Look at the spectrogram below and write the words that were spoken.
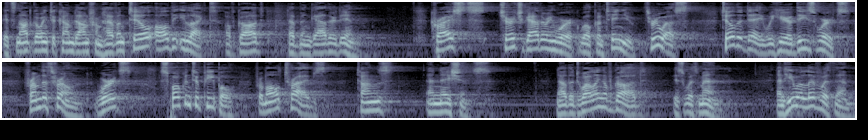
it's not going to come down from heaven till all the elect of God have been gathered in. Christ's church gathering work will continue through us till the day we hear these words from the throne, words spoken to people from all tribes, tongues, and nations. Now the dwelling of God is with men, and he will live with them.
